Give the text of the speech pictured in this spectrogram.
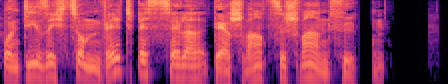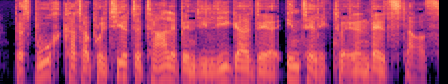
und die sich zum Weltbestseller Der schwarze Schwan fügten. Das Buch katapultierte Taleb in die Liga der intellektuellen Weltstars.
